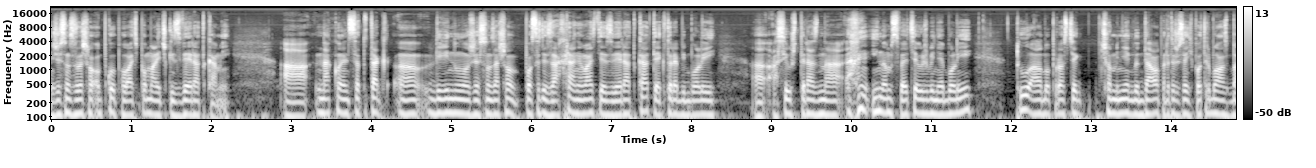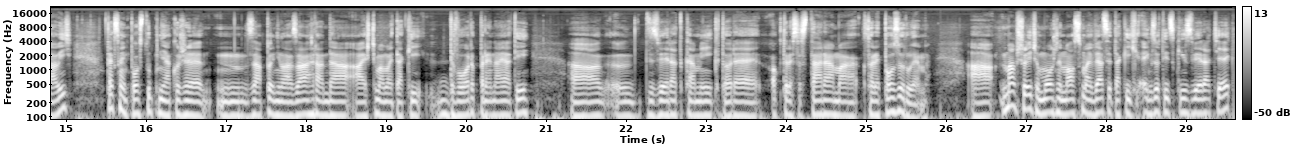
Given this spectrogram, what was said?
že som sa začal obklopovať pomaličky zvieratkami. A nakoniec sa to tak uh, vyvinulo, že som začal v podstate zachraňovať tie zvieratka, tie, ktoré by boli uh, asi už teraz na inom svete, už by neboli tu, alebo proste čo mi niekto dal, pretože sa ich potreboval zbaviť, tak sa mi postupne akože m, zaplnila záhrada a ešte máme taký dvor prenajatý uh, zvieratkami, ktoré, o ktoré sa starám a ktoré pozorujem. A mám všeličo možné, mal som aj viacej takých exotických zvieratiek,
